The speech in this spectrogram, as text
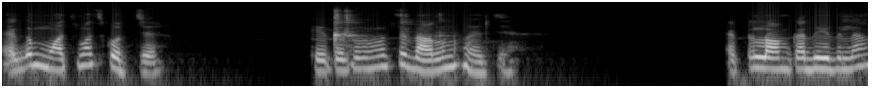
একদম মচমচ করছে, খেতে তো হচ্ছে দারুণ হয়েছে। একটা লঙ্কা দিয়ে দিলাম।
